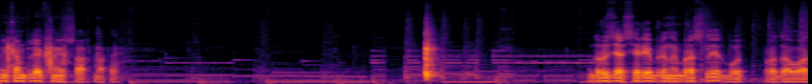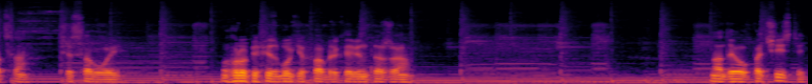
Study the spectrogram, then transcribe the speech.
Некомплектные шахматы. Друзья, серебряный браслет будет продаваться часовой в группе в Фейсбуке «Фабрика винтажа». Надо его почистить.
